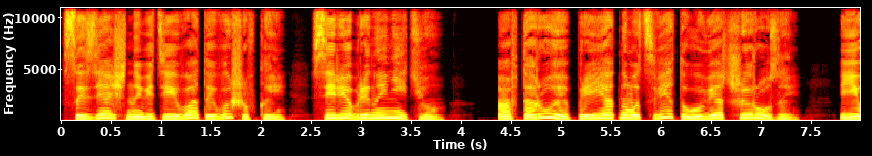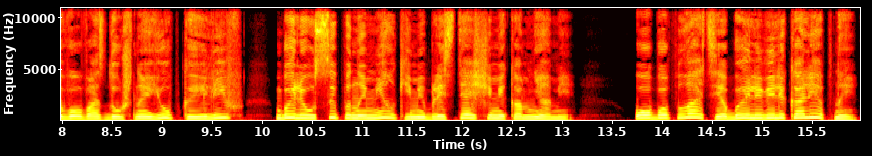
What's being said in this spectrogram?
с изящной витиеватой вышивкой, серебряной нитью, а второе — приятного цвета увядшей розы. Его воздушная юбка и лиф были усыпаны мелкими блестящими камнями. Оба платья были великолепны,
